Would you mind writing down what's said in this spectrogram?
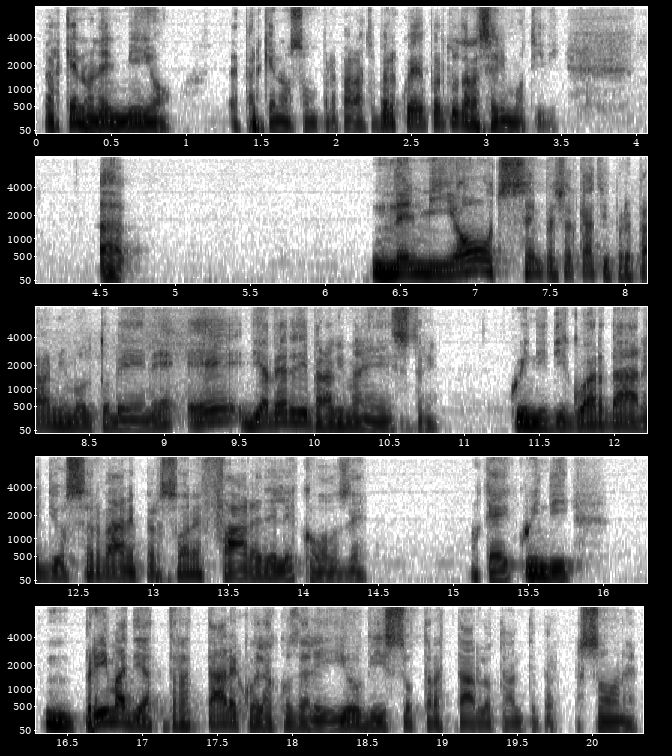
perché non è il mio, e perché non sono preparato per quello, per tutta una serie di motivi. Uh, nel mio ho sempre cercato di prepararmi molto bene e di avere dei bravi maestri, quindi di guardare, di osservare persone fare delle cose. Ok, quindi prima di trattare quella cosa lì, io ho visto trattarlo tante persone.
